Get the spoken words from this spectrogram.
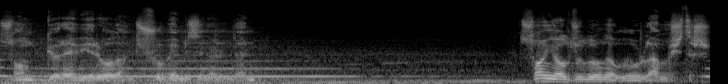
son görev yeri olan şubemizin önünden son yolculuğuna uğurlanmıştır.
